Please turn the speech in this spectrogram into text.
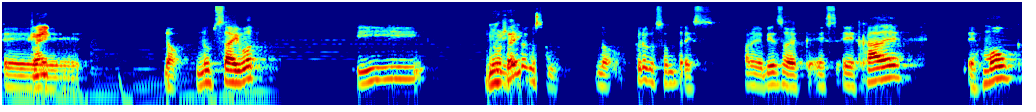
eh, no, Noob Saibot y. ¿No, Rey? Creo que son- no, creo que son tres. Ahora que pienso, es, es- es Jade, Smoke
